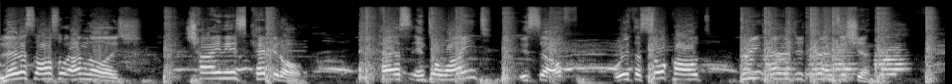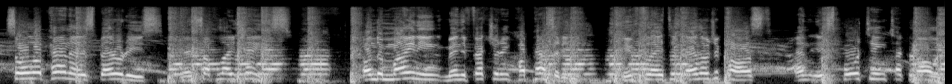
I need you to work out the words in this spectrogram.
Let us also acknowledge Chinese capital has intertwined itself with the so-called green energy transition. solar panels, batteries, and supply chains, undermining manufacturing capacity, inflating energy costs, and exporting technology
